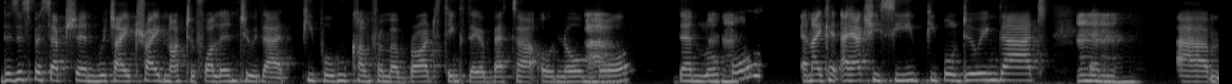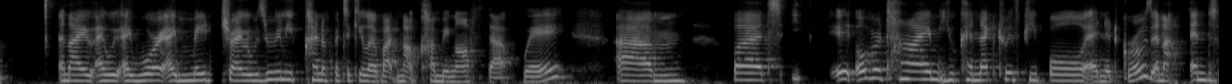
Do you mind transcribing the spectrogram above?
there's this perception which I tried not to fall into that people who come from abroad think they're better or know uh, more than mm-hmm. local. Mm-hmm. And I can I actually see people doing that. Mm. And um, and I, I, I wore, I made sure I was really kind of particular about not coming off that way. Um, but it, over time, you connect with people and it grows. And I, and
